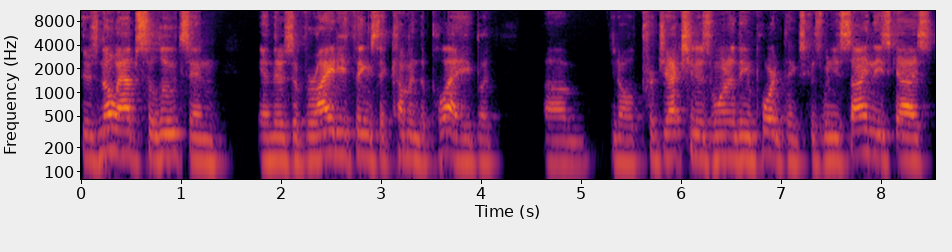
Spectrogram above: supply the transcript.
there's no absolutes and and there's a variety of things that come into play, but um, you know projection is one of the important things because when you sign these guys,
